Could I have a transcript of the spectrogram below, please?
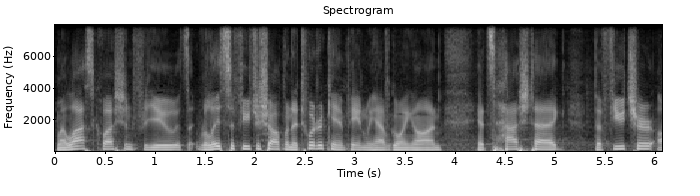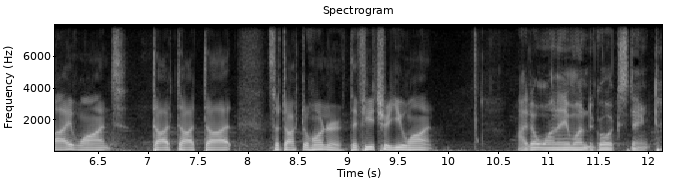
My last question for you it relates to Future Shop and a Twitter campaign we have going on. It's hashtag the future I want dot dot dot. So, Dr. Horner, the future you want. I don't want anyone to go extinct.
